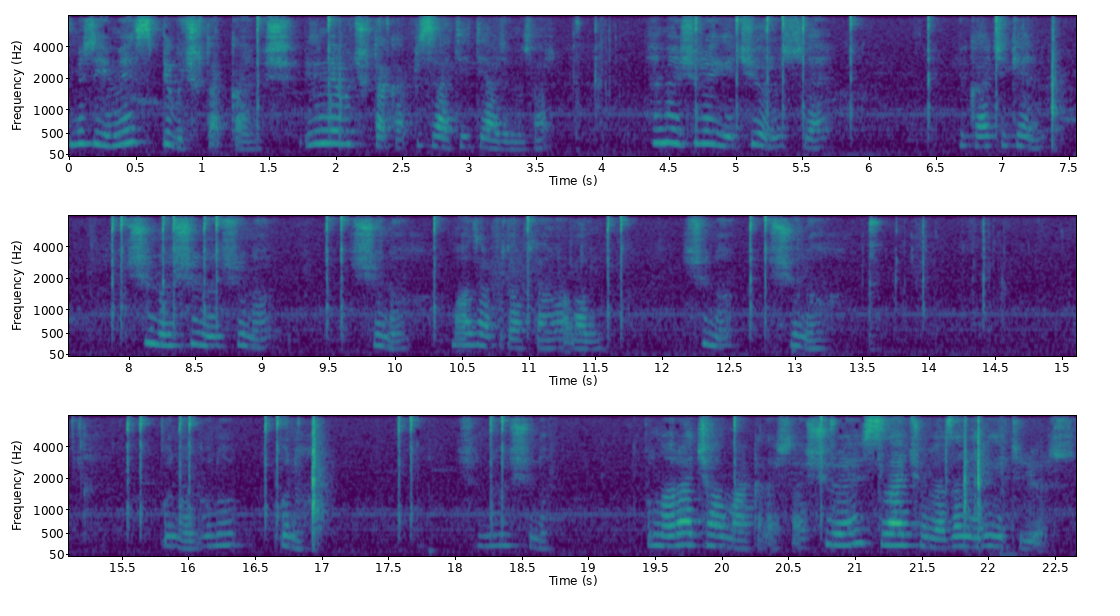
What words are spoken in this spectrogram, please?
Müziğimiz bir buçuk dakikaymış. Bizim bir buçuk dakika, bir saate ihtiyacımız var. Hemen şuraya geçiyoruz ve yukarı çekelim. Şunu, şunu, şunu, şunu. Manzara fotoğraflarını alalım. Şunu, şunu. Bunu, bunu, bunu. Şunu, şunu. Bunları açalım arkadaşlar. Şuraya slideshow yazan getiriyoruz.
